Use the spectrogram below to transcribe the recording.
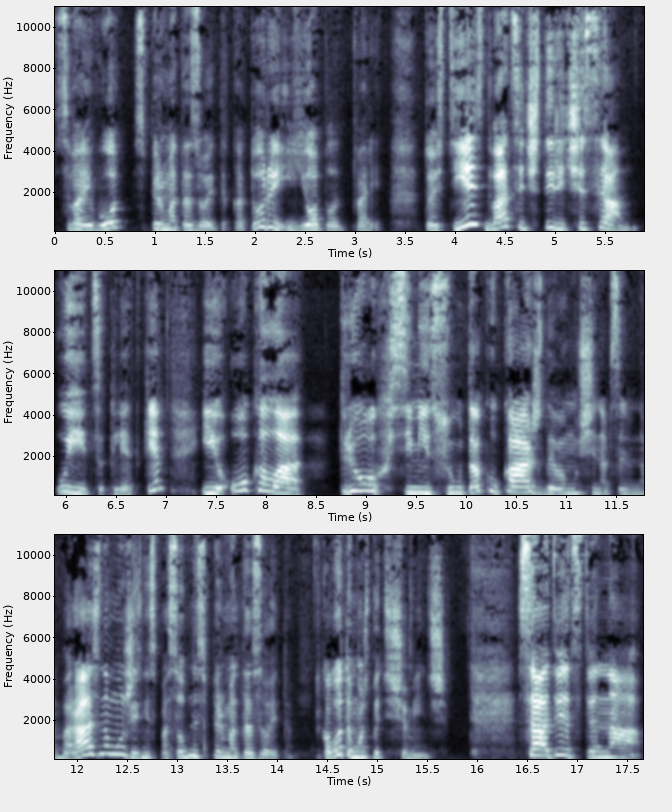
своего сперматозоида, который ее оплодотворит. То есть есть 24 часа у яйцеклетки и около 3-7 суток у каждого мужчины абсолютно по-разному жизнеспособность сперматозоида. Кого-то может быть еще меньше. Соответственно,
